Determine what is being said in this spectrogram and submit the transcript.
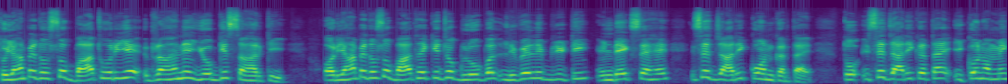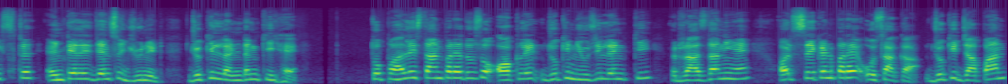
तो यहाँ पे दोस्तों बात हो रही है रहने योग्य शहर की। और यहाँ पे दोस्तों बात है कि जो ग्लोबल लिवेलिबिलिटी इंडेक्स है, इसे जारी कौन करता है? तो इसे जारी करता है इकोनॉमिक्स इंटेलिजेंस यूनिट जो कि लंदन की है। तो पहले स्थान पर है दोस्तों ऑकलैंड, जो कि न्यूजीलैंड की राजधानी है, और सेकंड पर है ओसाका, जो कि जापान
